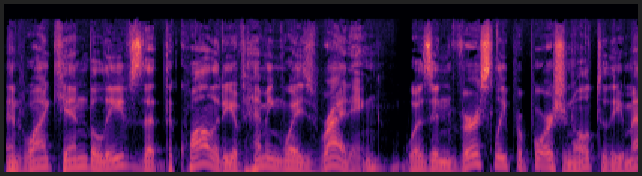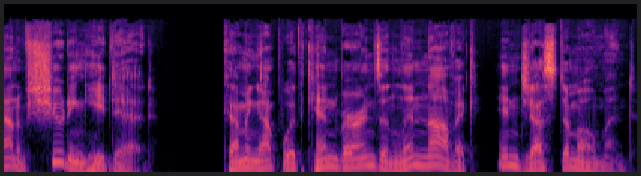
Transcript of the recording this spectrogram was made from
and why Ken believes that the quality of Hemingway's writing was inversely proportional to the amount of shooting he did. coming up with Ken Burns and Lynn Novick in just a moment.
